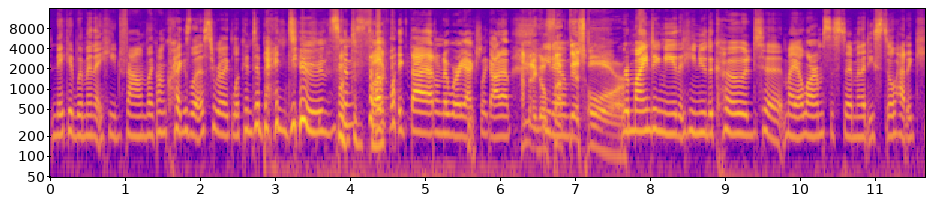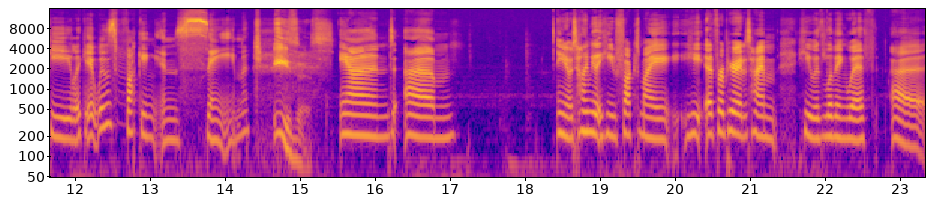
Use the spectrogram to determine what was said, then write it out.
naked women that he'd found like on Craigslist who were like looking to bang dudes What and stuff fuck? like that. I don't know where he actually got them. I'm gonna go You fuck know, this whore. reminding me that he knew the code to my alarm system and that he still had a key. Like it was fucking insane. Jesus. And um you know, telling me that he'd fucked my he uh, for a period of time he was living with uh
